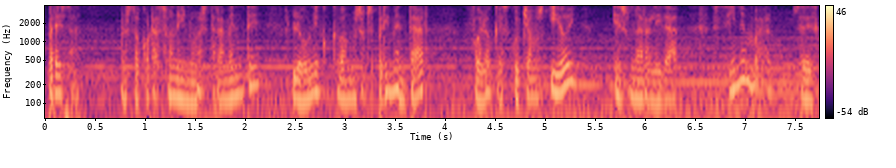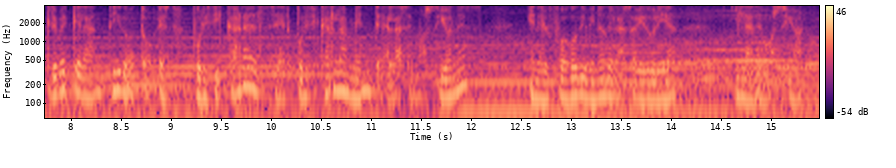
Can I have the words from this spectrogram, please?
presa nuestro corazón y nuestra mente, lo único que vamos a experimentar fue lo que escuchamos y hoy es una realidad. Sin embargo, se describe que el antídoto es purificar al ser, purificar la mente, a las emociones en el fuego divino de la sabiduría y la devoción.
